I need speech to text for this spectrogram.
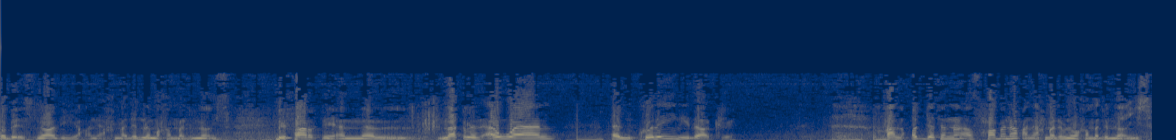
وبإسناده عن أحمد بن محمد بن عيسى. بفرق أن النقل الأول الكلين ذاكره. عن عدة من أصحابنا عن أحمد بن محمد بن عيسى.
